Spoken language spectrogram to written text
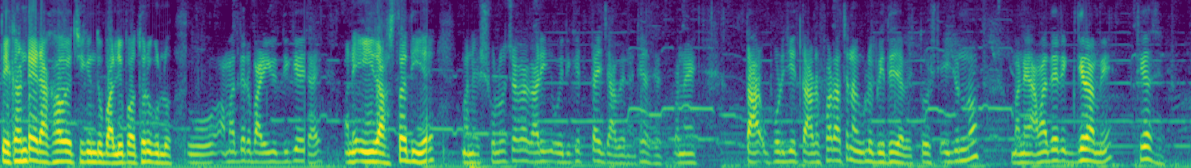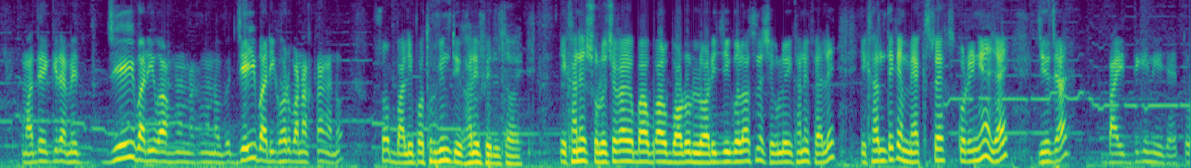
তো এখানটায় রাখা হয়েছে কিন্তু বালি পাথরগুলো তো আমাদের বাড়ির দিকে যায় মানে এই রাস্তা দিয়ে মানে ষোলো চাকা গাড়ি ওই দিকেরটাই যাবে না, ঠিক আছে? মানে তার উপরে যে তারফার আছে না, ওগুলো বেঁধে যাবে। তো এই জন্য মানে আমাদের গ্রামে, ঠিক আছে? আমাদের গ্রামে যেই বাড়ি বানাক না কেন, যেই বাড়ি ঘর বানাক না কেন, সব বালি পাথর কিন্তু এখানে ফেলতে হয়। এখানে ষোলো চাকা বা বা বড় লরি যেগুলো আছে না, সেগুলো এখানে ফেলে। এখান থেকে ম্যাক্স ফ্যাক্স করে নিয়ে যায়, যে যার বাড়ির দিকে নিয়ে যায়। তো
